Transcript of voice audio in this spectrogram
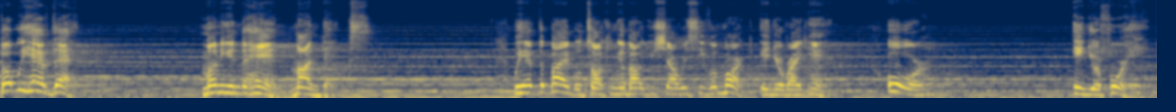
But we have that money in the hand, Mondex. We have the Bible talking about you shall receive a mark in your right hand or in your forehead.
